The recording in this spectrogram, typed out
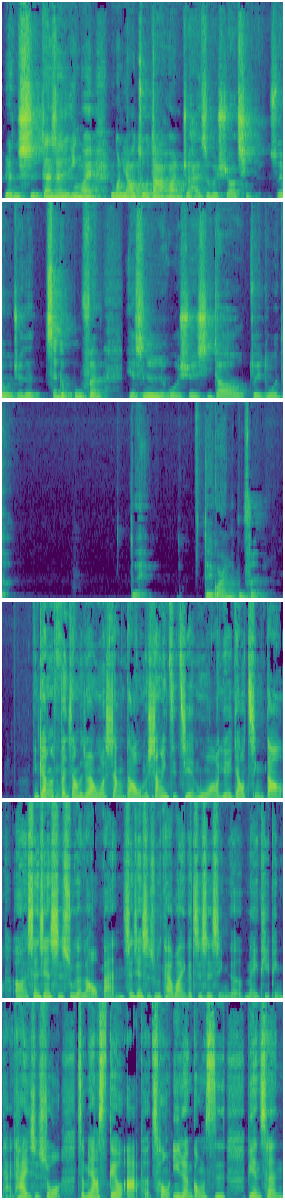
人事，但是因为如果你要做大话，你就还是会需要请人。所以我觉得这个部分也是我学习到最多的，对，对，管人的部分。你刚刚分享的就让我想到，我们上一集节目啊，也邀请到呃生鲜时书的老板，生鲜时书是台湾一个知识型的媒体平台，他也是说怎么样 scale up，从一人公司变成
